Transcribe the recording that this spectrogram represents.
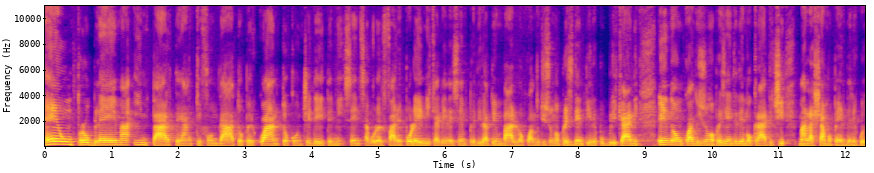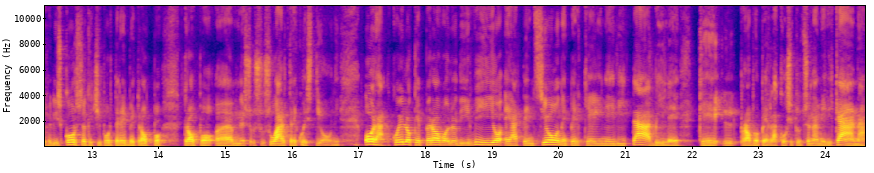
È un problema in parte anche fondato, per quanto, concedetemi, senza voler fare polemica, viene sempre tirato in ballo quando ci sono presidenti repubblicani e non quando ci sono presidenti democratici, ma lasciamo perdere questo discorso che ci porterebbe troppo, troppo ehm, su, su altre questioni. Ora, quello che però voglio dirvi io è attenzione perché è inevitabile che proprio per la Costituzione americana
